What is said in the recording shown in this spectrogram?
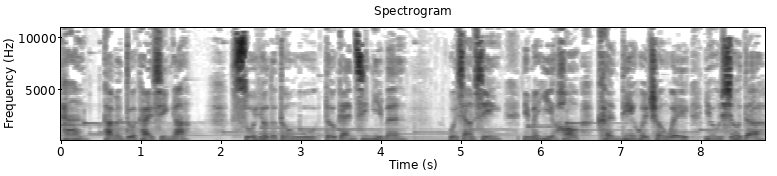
看，它们多开心啊！所有的动物都感激你们。我相信你们以后肯定会成为优秀的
